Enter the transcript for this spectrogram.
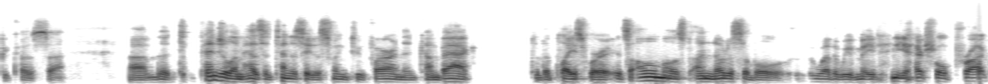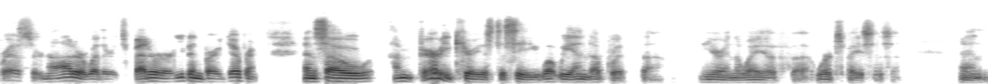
because uh, um, the t- pendulum has a tendency to swing too far and then come back to the place where it's almost unnoticeable whether we've made any actual progress or not, or whether it's better or even very different. And so I'm very curious to see what we end up with uh, here in the way of uh, workspaces and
